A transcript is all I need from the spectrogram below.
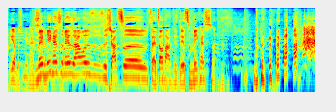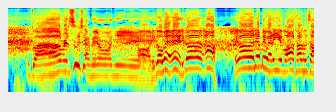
你还不是没开始？没没开始没事，然后我是下次再找他，就这次没开始。专门吃香的哦你啊，那个喂，哎，那个啊，那个两百万的业务啊，啥回事 啊？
